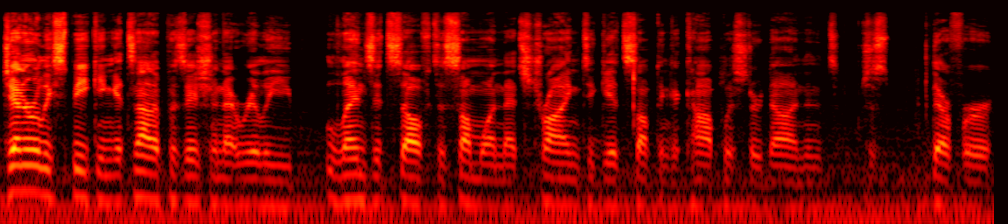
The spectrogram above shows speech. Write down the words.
generally speaking, it's not a position that really lends itself to someone that's trying to get something accomplished or done, and it's just there for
